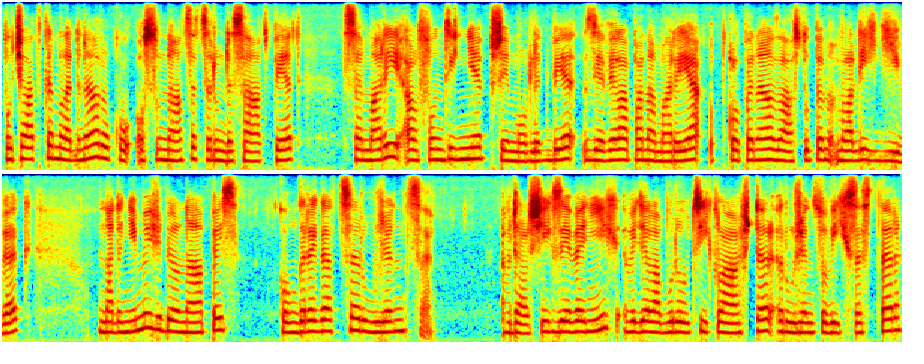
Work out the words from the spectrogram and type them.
Počátkem ledna roku 1875 se Marii Alfonzíně při modlitbě zjevila pana Maria obklopená zástupem mladých dívek, nad nimiž byl nápis Kongregace růžence. V dalších zjeveních viděla budoucí klášter růžencových sester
